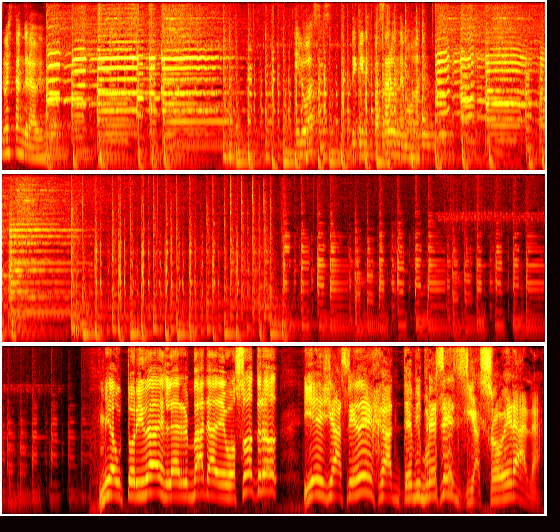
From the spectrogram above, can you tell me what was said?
no es tan grave. El oasis de quienes pasaron de moda. Mi autoridad es la hermana de vosotros y ella se deja ante mi presencia soberana.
